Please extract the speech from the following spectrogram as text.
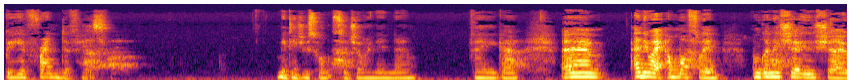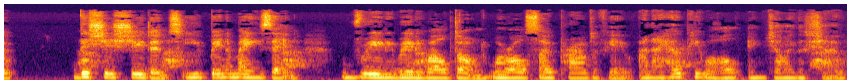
be a friend of his. Midi just wants to join in now. There you go. Um, anyway, I'm waffling. I'm going to show you the show. This year's students, you've been amazing really, really well done. We're all so proud of you and I hope you all enjoy the show.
